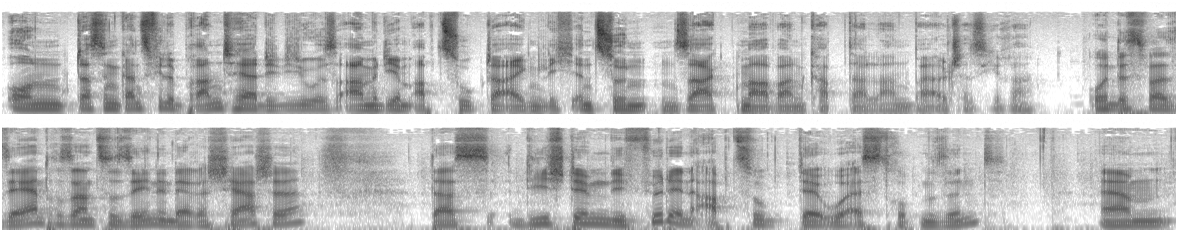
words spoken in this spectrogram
Und das sind ganz viele Brandherde, die die USA mit ihrem Abzug da eigentlich entzünden, sagt Marwan Kapdalan bei Al Jazeera. Und es war sehr interessant zu sehen in der Recherche, dass die Stimmen, die für den Abzug der US-Truppen sind, ähm,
